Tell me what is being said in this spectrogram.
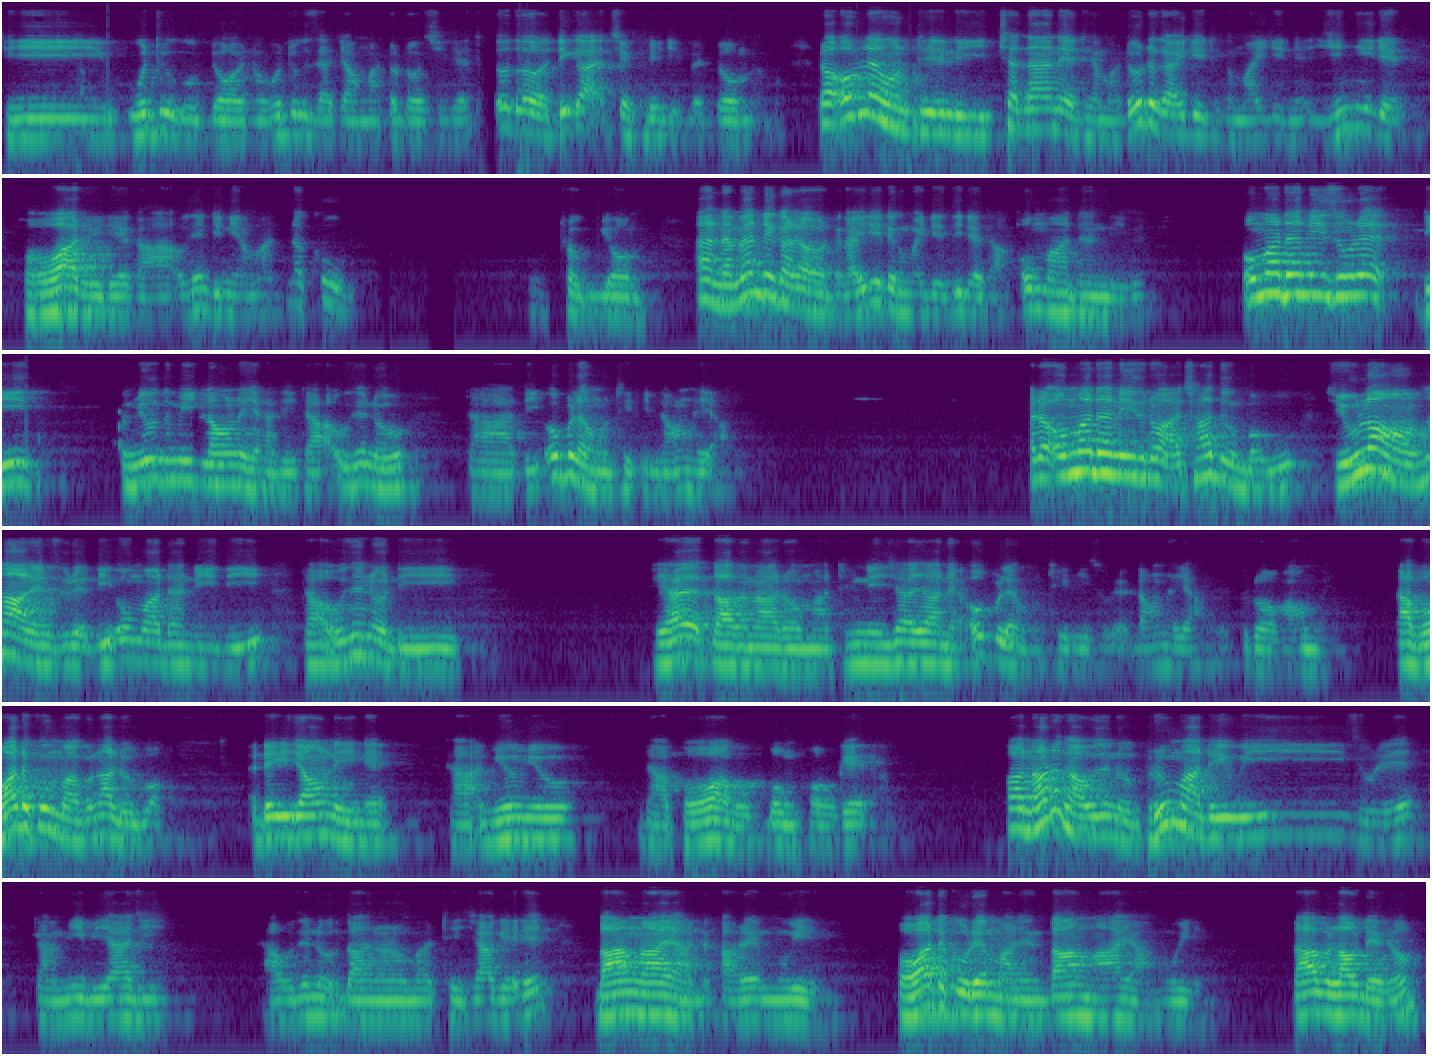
ဒီဝတ္ထုကိုပြောရင်တော့ဝတ္ထုဇာကြောင့်မှတော်တော်ရှိတယ်။တော်တော်အဓိကအချက်ကလေးတွေပဲပြောမှာပေါ့။အဲ့တော့ဥပဒဝံထီလီဖြတ်တန်းတဲ့အထက်မှာတို့တကကြီးတွေတကမကြီးတွေနဲ့ရင်းနှီးတဲ့ ဘဝတွေတဲကဦးဇင်းဒီနေရာမှာနှစ်ခုထုတ်ပြောမယ်အဲနံပါတ်1ကတော့ဒကာကြီးတွေဒကာမကြီးတွေသိတဲ့ဒါအုံမာဒန်ဒီပဲအုံမာဒန်ဒီဆိုတဲ့ဒီအမျိုးသမီးလောင်းလျာဒီဒါဦးဇင်းတို့ဒါဒီဥပလံဝန်ထီတီလောင်းလျာအဲ့တော့အုံမာဒန်ဒီဆိုတော့အခြားသူမဟုတ်ဘူးယူလောက်အောင်လှတယ်ဆိုတဲ့ဒီအုံမာဒန်ဒီဒီဒါဦးဇင်းတို့ဒီဘုရားရဲ့သာသနာတော်မှာထင်ထင်ရှားရှားနဲ့ဥပလံဝန်ထီတီဆိုတဲ့လောင်းလျာပဲသူတော်ကောင်းပဲဒါဘဝတစ်ခုမှာခုနလိုပေါ့အတိတ်အကြောင်းနေနဲ့ ဒါအမျိုးမျိုးဒါဘဝကိုပုံဖော်ခဲ့တာဟောနောက်တစ်ခါဦးဇင်းတို့ဘုရုမာဒေဝီဆိုတဲ့ဒါမိဖုရားကြီးဒါဦးဇင်းတို့သာသနာတော်မှာထင်ရှားခဲ့တယ်သား900တခါတည်းမွေးတယ်ဘဝတစ်ခုတည်းမှာရင်သား900မွေးတယ်သားဘယ်လောက်တယ်တော့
